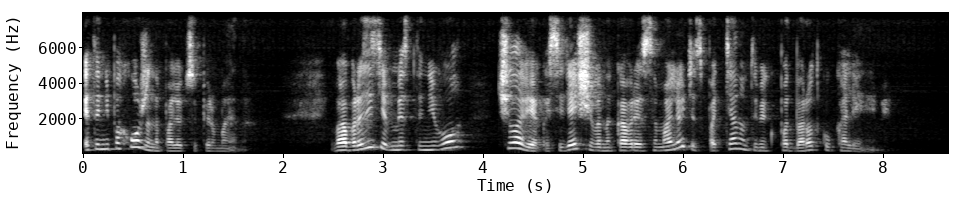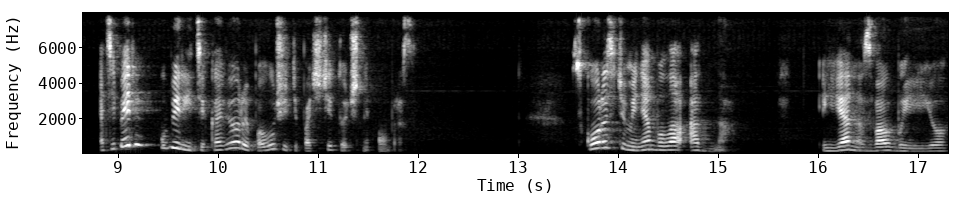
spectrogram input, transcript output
Это не похоже на полет Супермена. Вообразите вместо него человека, сидящего на ковре самолете с подтянутыми к подбородку коленями. А теперь уберите ковер и получите почти точный образ. Скорость у меня была одна, и я назвал бы ее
